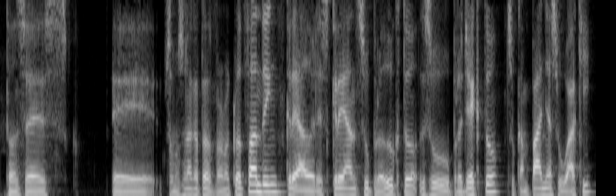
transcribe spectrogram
Entonces, eh, somos una plataforma de crowdfunding, creadores crean su producto, su proyecto, su campaña, su Waki,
